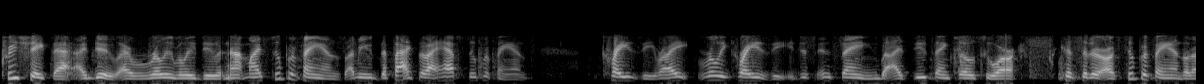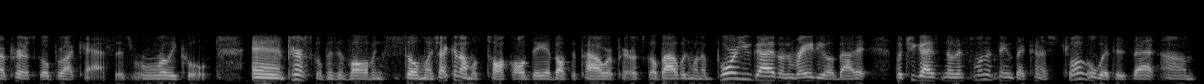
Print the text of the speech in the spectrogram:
Appreciate that, I do, I really, really do. And not my super fans. I mean, the fact that I have super fans crazy, right? Really crazy. Just insane. But I do thank those who are considered our super fans on our Periscope broadcast. It's really cool. And Periscope is evolving so much. I can almost talk all day about the power of Periscope. I wouldn't want to bore you guys on radio about it, but you guys know that's one of the things I kind of struggle with is that um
